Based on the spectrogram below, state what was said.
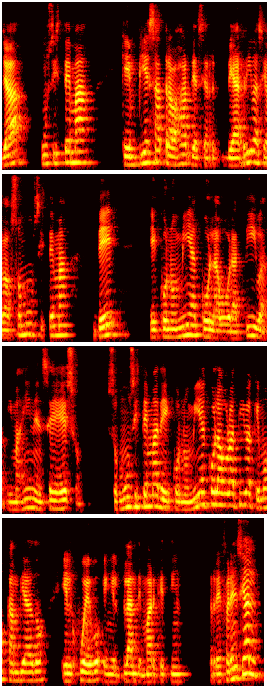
ya un sistema que empieza a trabajar de, hacia, de arriba hacia abajo. Somos un sistema de economía colaborativa. Imagínense eso. Somos un sistema de economía colaborativa que hemos cambiado el juego en el plan de marketing referencial.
